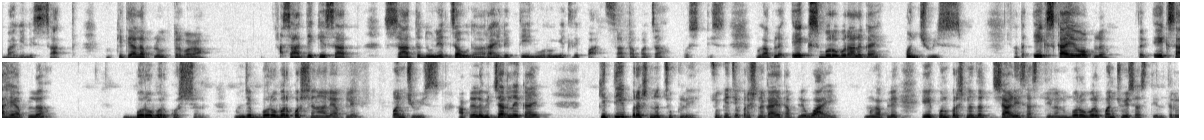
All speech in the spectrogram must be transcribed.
भागिले सात. मग किती आलं आपलं उत्तर बघा? सात एके सात सात दुने चौदा राहिले तीन वरून घेतले पाच. साता पाचा पस्तीस. मग आपलं एक्स बरोबर आलं काय? पंचवीस. आता एक्स काय आहे हो आपलं? तर एक्स आहे आपलं बरोबर क्वेश्चन म्हणजे बरोबर क्वेश्चन आले आपले पंचवीस. आपल्याला विचारले काय? किती प्रश्न चुकले? चुकीचे प्रश्न काय आहेत आपले? वाय मग आपले एकूण प्रश्न जर चाळीस असतील आणि बरोबर पंचवीस असतील तर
